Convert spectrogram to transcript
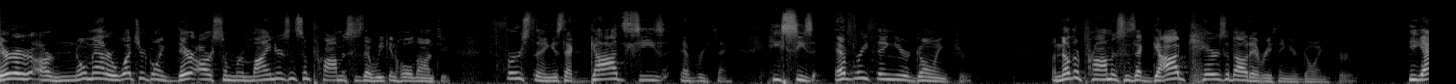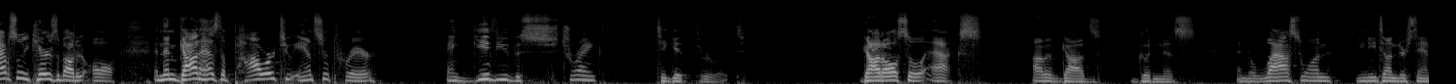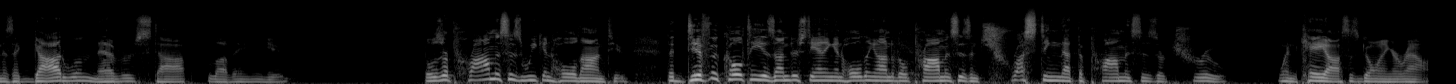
there are, no matter what you're going, there are some reminders and some promises that we can hold on to. First thing is that God sees everything, He sees everything you're going through. Another promise is that God cares about everything you're going through. He absolutely cares about it all. And then God has the power to answer prayer and give you the strength to get through it. God also acts out of God's goodness. And the last one you need to understand is that God will never stop loving you. Those are promises we can hold on to. The difficulty is understanding and holding on to those promises and trusting that the promises are true when chaos is going around.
